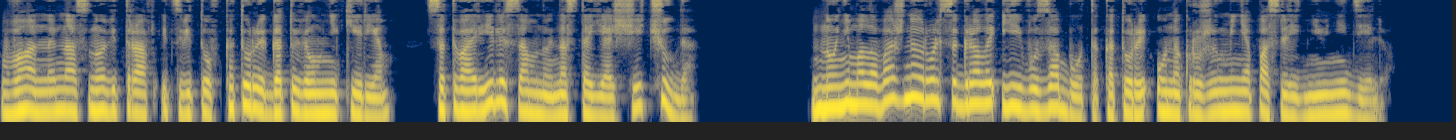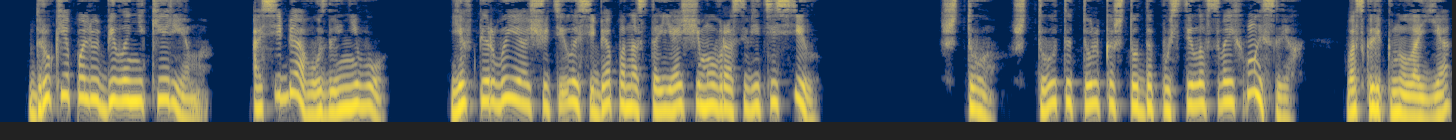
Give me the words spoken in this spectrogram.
Ванны на основе трав и цветов, которые готовил мне Керем, сотворили со мной настоящее чудо. Но немаловажную роль сыграла и его забота, которой он окружил меня последнюю неделю. Вдруг я полюбила не Керема, а себя возле него. Я впервые ощутила себя по-настоящему в рассвете сил. Что, что ты только что допустила в своих мыслях? Воскликнула я,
